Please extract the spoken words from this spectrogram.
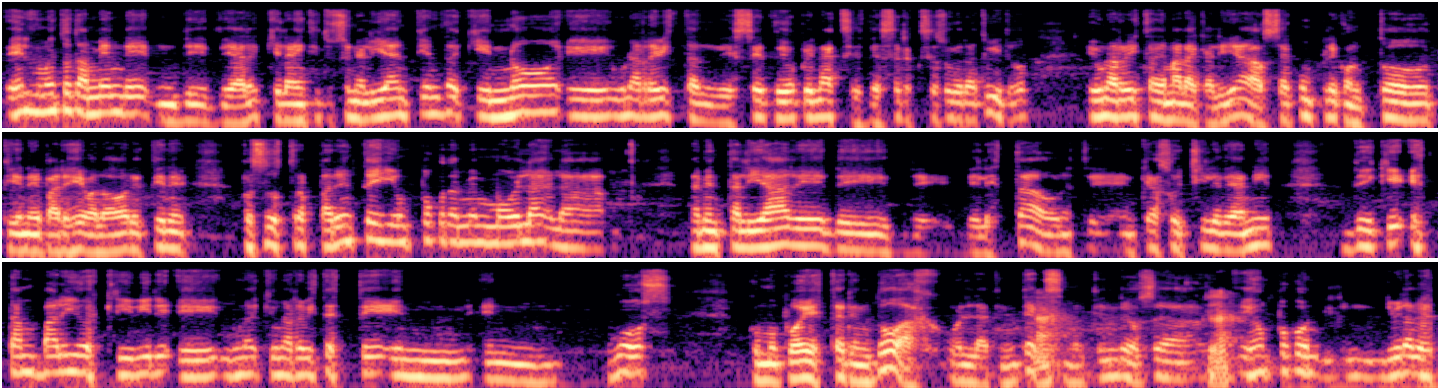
es el momento también de, de, que la institucionalidad entienda que no eh, una revista de ser de open access, de ser acceso gratuito, es una revista de mala calidad, o sea, cumple con todo, tiene pares evaluadores, tiene procesos transparentes y un poco también mueve la, la, mentalidad del Estado, en este en caso de Chile de ANIT, de que es tan válido escribir eh, una, que una revista esté en, en WOS como puede estar en DOAG o en Latindex, ¿me entiendes? O sea, es un poco liberal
